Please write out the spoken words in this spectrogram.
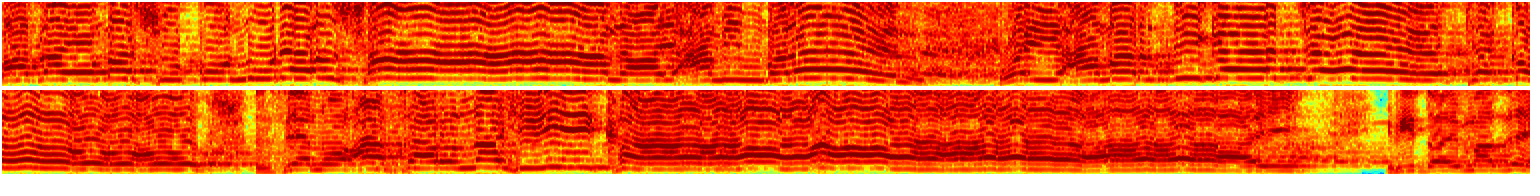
বাদায় মাসুকু নূরের শানায় আমিন বলেন, ওই আমার দিকে থেকো, যেন আসার নাহি খাই হৃদয় মাঝে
